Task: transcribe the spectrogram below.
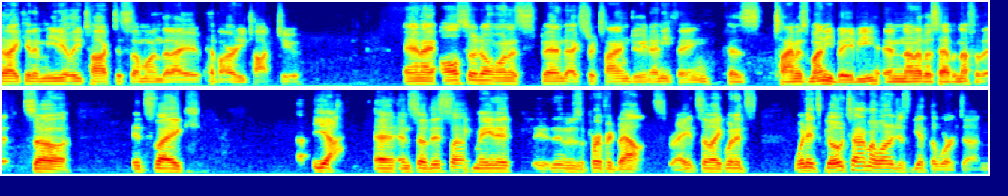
that I can immediately talk to someone that I have already talked to. And I also don't want to spend extra time doing anything because time is money, baby, and none of us have enough of it. So it's like, yeah. And, and so this like made it, it, was a perfect balance, right? So like when it's when it's go time, I want to just get the work done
